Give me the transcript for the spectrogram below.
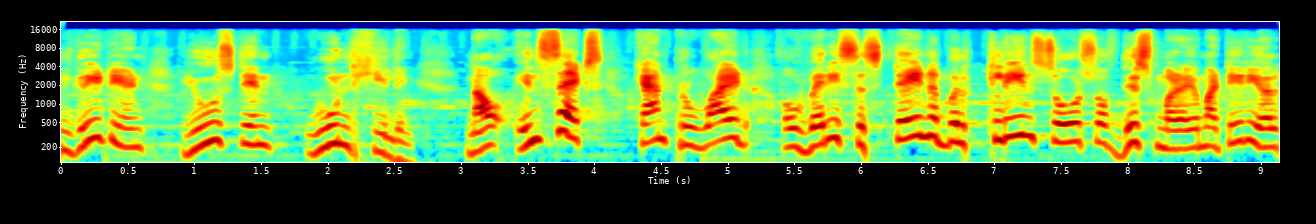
ingredient used in wound healing. Now insects can provide a very sustainable clean source of this material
